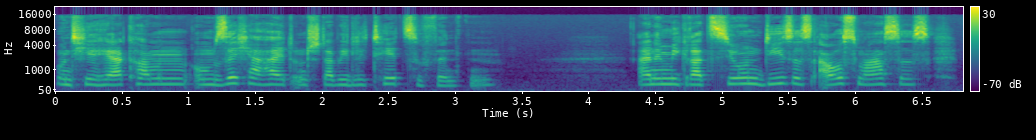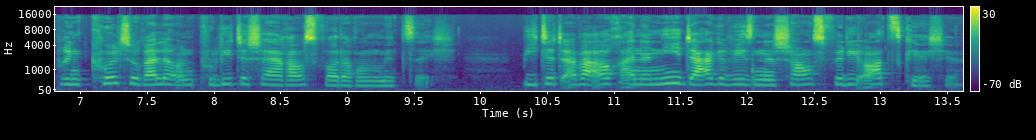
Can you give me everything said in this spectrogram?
und hierher kommen, um Sicherheit und Stabilität zu finden. Eine Migration dieses Ausmaßes bringt kulturelle und politische Herausforderungen mit sich, bietet aber auch eine nie dagewesene Chance für die Ortskirche,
